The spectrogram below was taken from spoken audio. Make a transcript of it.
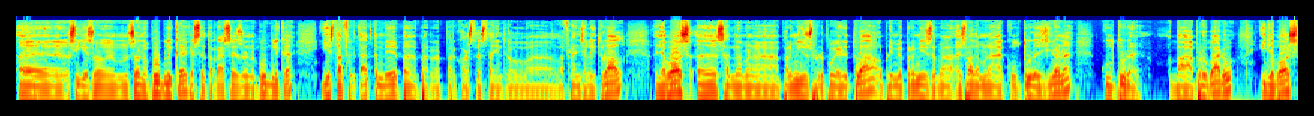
Eh, o sigui, és una zona pública, aquesta terrassa és zona pública i està afectat també per, per, per costa, està entre la, la franja litoral. Llavors, eh, s'han van demanar permisos per poder actuar. El primer permís es va demanar a Cultura Girona, Cultura va aprovar-ho i llavors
